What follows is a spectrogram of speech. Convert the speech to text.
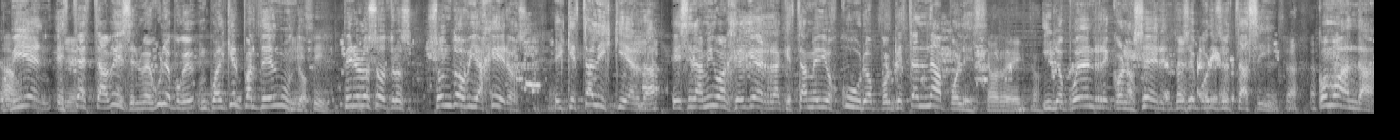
Ah, Bien, está esta vez el 9 de julio porque en cualquier parte del mundo. Sí, sí. Pero los otros son dos viajeros. El que está a la izquierda es el amigo Ángel Guerra, que está medio oscuro porque está en Nápoles. Correcto. Y lo pueden reconocer, entonces por eso está así. ¿Cómo anda?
